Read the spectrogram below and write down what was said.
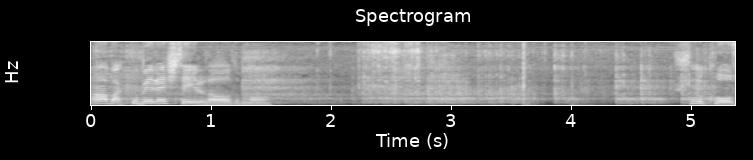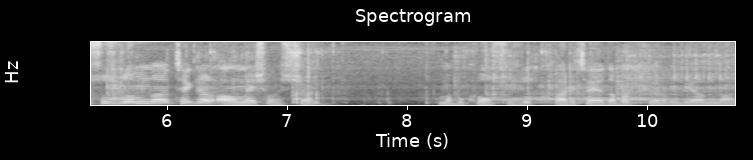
Aa bak bu beleş değil aldım ha. Şunu kolsuzluğumla tekrar almaya çalışacağım. Ama bu kolsuzluk haritaya da bakıyorum bir yandan.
